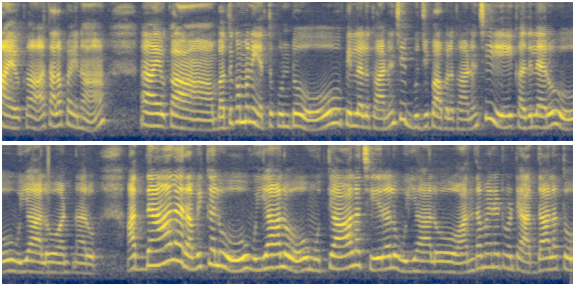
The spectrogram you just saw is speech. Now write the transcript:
ఆ యొక్క తలపైన ఆ యొక్క బతుకమ్మని ఎత్తుకుంటూ పిల్లలు కానుంచి బుజ్జిపాపల కానుంచి కదిలారు ఉయ్యాలో అంటున్నారు. అద్దాల రవికలు ఉయ్యాలో ముత్యాల చీరలు ఉయ్యాలో అందమైనటువంటి అద్దాలతో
